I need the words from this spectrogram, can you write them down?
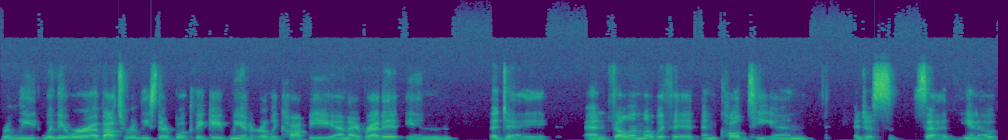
release, when they were about to release their book, they gave me an early copy, and I read it in a day and fell in love with it. And called Tegan and just said, you know,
